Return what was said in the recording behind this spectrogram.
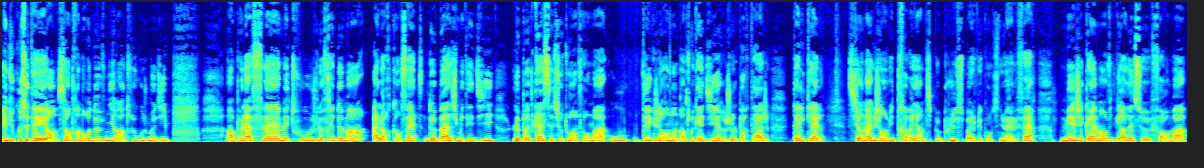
Et du coup, c'était, c'est en train de redevenir un truc où je me dis, un peu la flemme et tout, je le ferai demain. Alors qu'en fait, de base, je m'étais dit, le podcast, c'est surtout un format où, dès que j'ai un, truc à dire, je le partage tel quel. S'il y en a que j'ai envie de travailler un petit peu plus, bah, je vais continuer à le faire. Mais j'ai quand même envie de garder ce format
